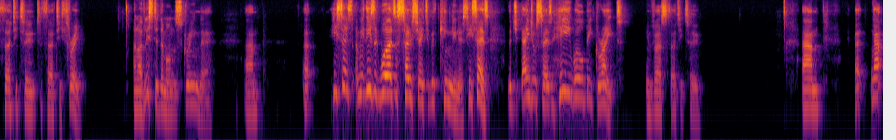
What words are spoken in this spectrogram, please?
32 to 33? And I've listed them on the screen there. Um, uh, he says, I mean, these are words associated with kingliness. He says, the angel says, He will be great in verse 32. Um, uh, now,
